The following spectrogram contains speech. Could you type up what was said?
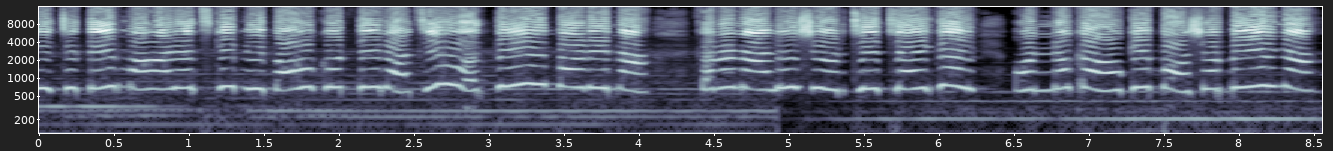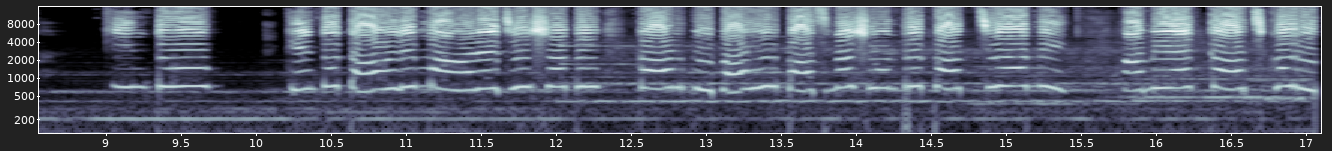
কিছুতেই মহারাজকে বিবাহ করতে রাজি হতেই পারে না। কারণ আলো সূর্যের জায়গায় অন্য কাউকে বসাবেই না। কিন্তু কিন্তু তাহলে মহারাজের সাথে কার বিবাহের বাজনা শুনতে পাচ্ছি আমি? আমি এক কাজ করি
